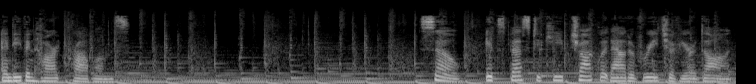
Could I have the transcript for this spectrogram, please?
and even heart problems. So, it's best to keep chocolate out of reach of your dog.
